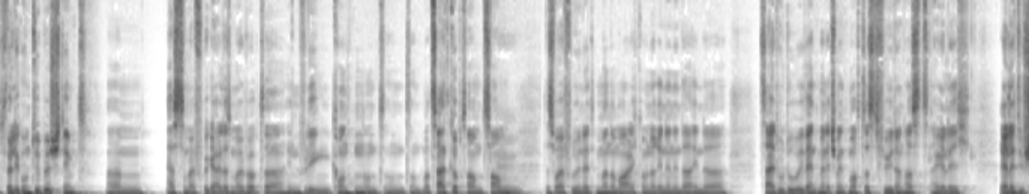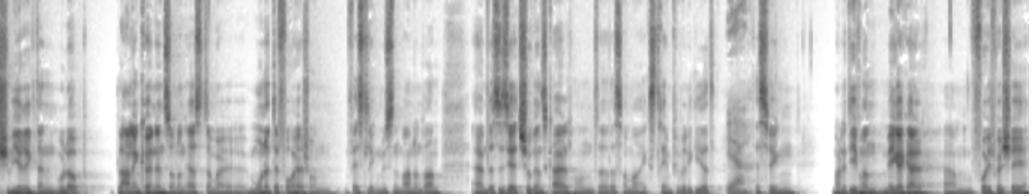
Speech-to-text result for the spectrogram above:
völlig untypisch, stimmt. Ähm, erst einmal voll geil, dass wir überhaupt da hinfliegen konnten und, und, und mal Zeit gehabt haben zusammen. Mhm. Das war ja früher nicht immer normal. Ich kann mich erinnern, in der, in der Zeit, wo du Eventmanagement gemacht hast, viel, dann hast eigentlich relativ schwierig deinen Urlaub planen können, sondern erst einmal Monate vorher schon festlegen müssen, wann und wann. Ähm, das ist jetzt schon ganz geil und äh, das haben wir extrem privilegiert. Ja. Deswegen Malediven waren mega geil, ähm, voll, voll schön,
